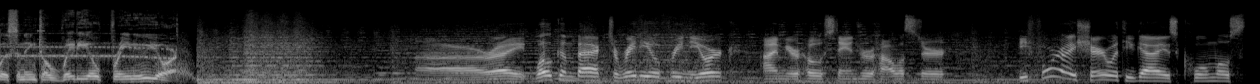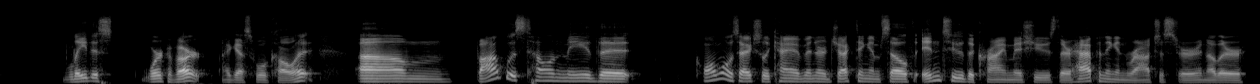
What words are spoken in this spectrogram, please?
Listening to Radio Free New York. All right, welcome back to Radio Free New York. I'm your host, Andrew Hollister. Before I share with you guys Cuomo's latest work of art, I guess we'll call it, um, Bob was telling me that Cuomo is actually kind of interjecting himself into the crime issues that are happening in Rochester and other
